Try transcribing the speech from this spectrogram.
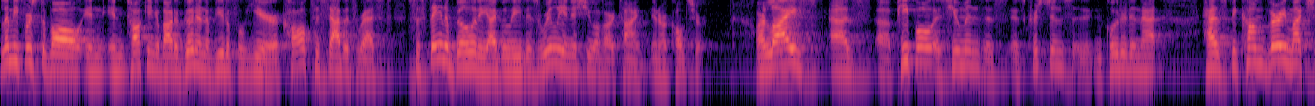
Let me first of all, in, in talking about a good and a beautiful year, call to Sabbath rest. Sustainability, I believe, is really an issue of our time in our culture. Our lives as uh, people, as humans, as, as Christians, uh, included in that, has become very much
